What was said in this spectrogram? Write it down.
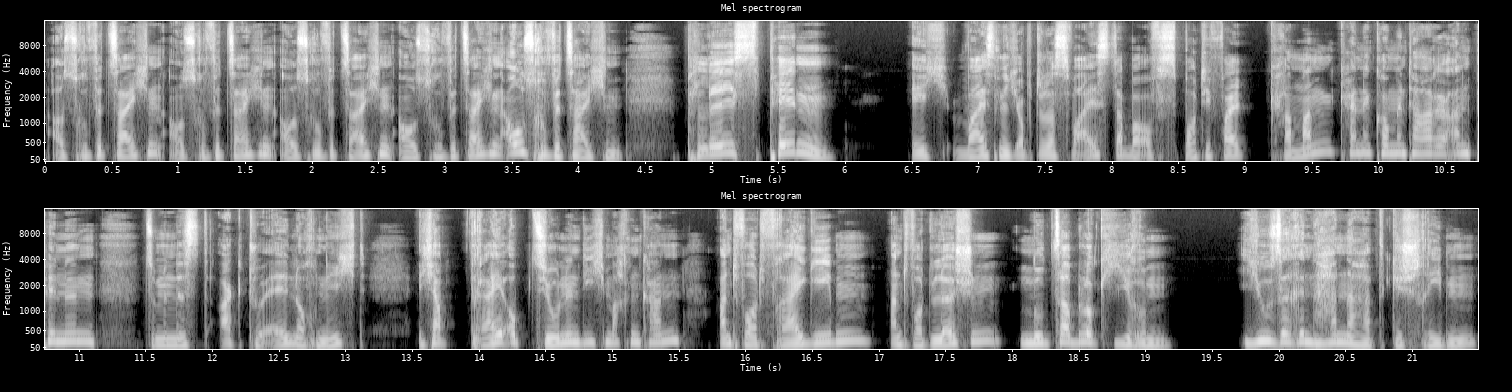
Ausrufezeichen, Ausrufezeichen, Ausrufezeichen, Ausrufezeichen, Ausrufezeichen. Please pin. Ich weiß nicht, ob du das weißt, aber auf Spotify kann man keine Kommentare anpinnen, zumindest aktuell noch nicht. Ich habe drei Optionen, die ich machen kann. Antwort freigeben, Antwort löschen, Nutzer blockieren. Userin Hanna hat geschrieben,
